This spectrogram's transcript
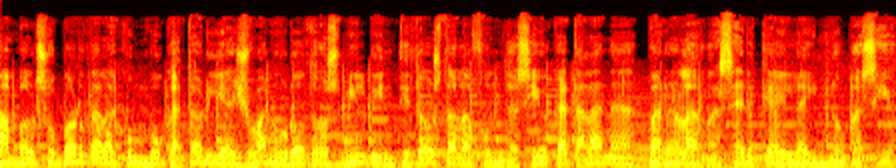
Amb el suport de la convocatòria Joan Oró 2022 de la Fundació Catalana per a la Recerca i la Innovació.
